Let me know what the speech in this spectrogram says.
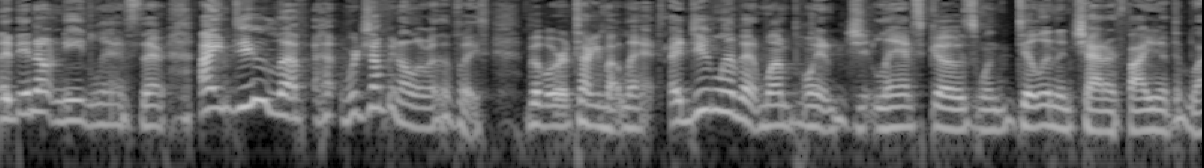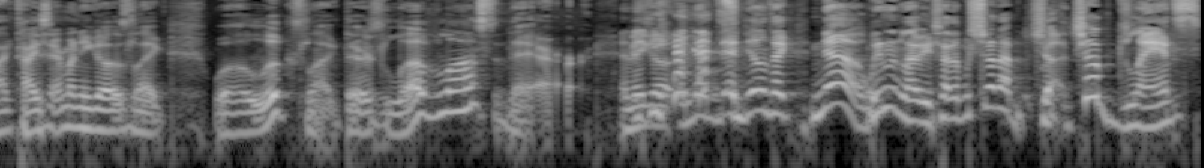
Like they don't need Lance there. I do love. We're jumping all over the place, but we're talking about Lance. I do love at one point Lance goes when Dylan and Chad are fighting at the black tie ceremony. He goes like, "Well, it looks like there's love lost there," and they go, and, then, and Dylan's like, "No, we didn't love each other." Well, shut up, J- shut up, Lance.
